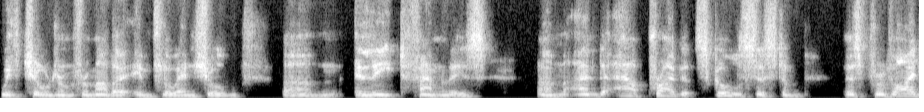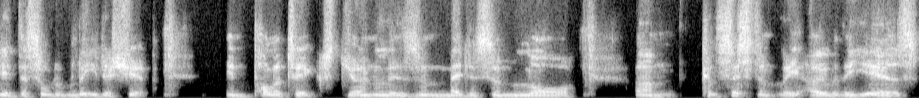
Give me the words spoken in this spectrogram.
with children from other influential um, elite families. Um, and our private school system has provided the sort of leadership in politics, journalism, medicine, law, um, consistently over the years.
